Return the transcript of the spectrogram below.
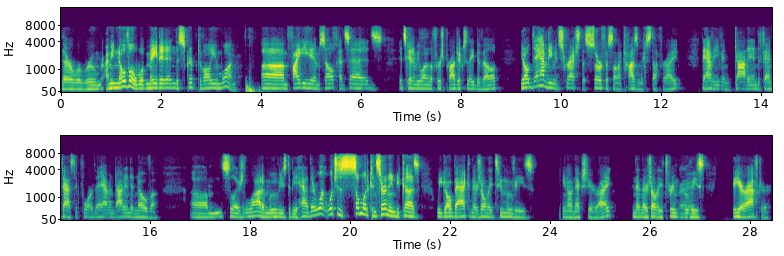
there were rumors. I mean, Nova made it in the script to Volume One. Um, Feige himself had said it's going to be one of the first projects they develop. You know, they haven't even scratched the surface on the cosmic stuff, right? They haven't even got into Fantastic Four. They haven't got into Nova. Um, so there's a lot of movies to be had there, which is somewhat concerning because we go back and there's only two movies, you know, next year, right? And then there's only three right. movies the year after.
